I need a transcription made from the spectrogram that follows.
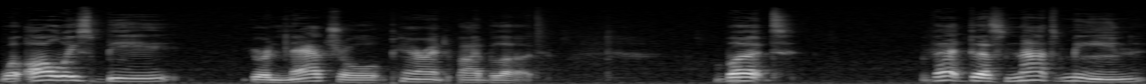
will always be your natural parent by blood. But that does not mean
